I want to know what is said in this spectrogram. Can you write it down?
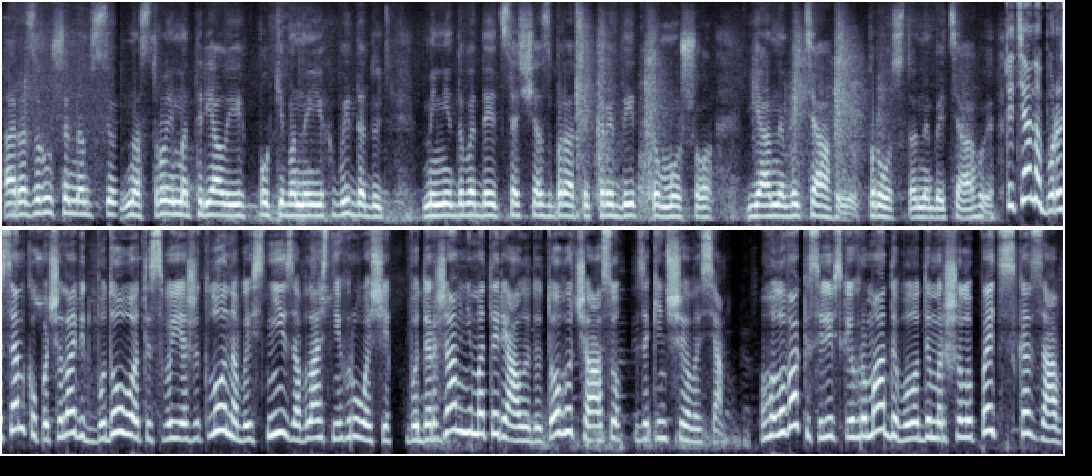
розрушена все. На стройматеріали, їх, поки вони їх видадуть, мені доведеться зараз брати кредит, тому що я не витягую, просто не витягую. Тетяна Борисенко почала відбудовувати своє житло навесні за власні гроші, бо державні матеріали до того часу закінчилися. Голова Киселівської громади Володимир Шелопець сказав,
